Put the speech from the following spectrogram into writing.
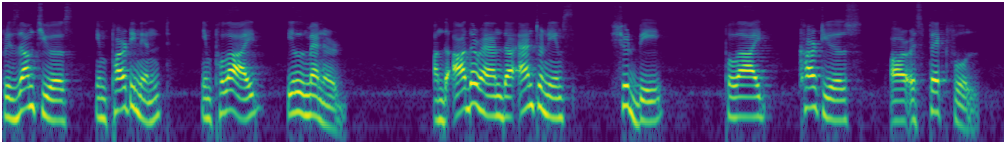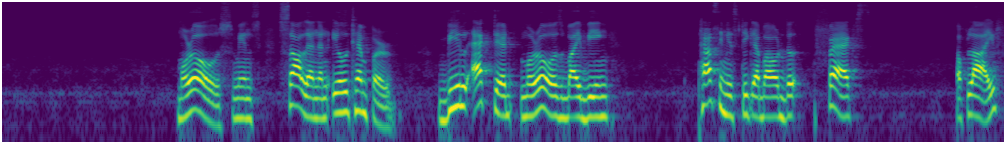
presumptuous, impertinent, impolite, ill mannered. On the other hand, the antonyms should be polite, courteous, or respectful. Morose means sullen and ill tempered. Bill acted morose by being pessimistic about the facts of life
